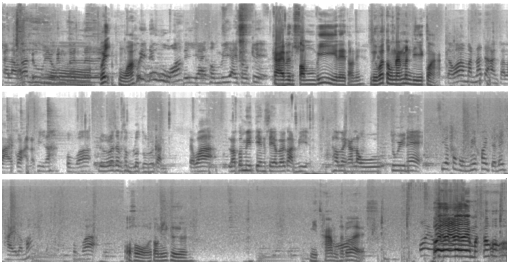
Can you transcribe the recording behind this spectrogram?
ไอเราก็ดูวิวโอ้กันเพลินเลยเฮ้ยหัว เฮ้ยได้หัวดีไอซอมบี้ไอโซเกะกลายเป็นซอมบี้เลยตอนนี้ หรือว่าตรงนั้นมันดีกว่า แต่ว่ามันน่าจะอันตรายกว่านะพี่นะ ผมว่าหรือเราจะไปสำรวจตรงนู้นกัน แต่ว่าเราต้องมีเตียงเซฟไว้ก่อนพี่ ถ้าไม่งั้นเราจุยแน่ เชือกก็คงไม่ค่อยจะได้ใช้แล้วมั้ง ผมว่า โอ้โห ตรงนี้คือ มีถ้ำซะด้วยโอ้ย เฮ้ยเฮ้ยเฮ้ยเฮ้ยมาเอาเอาเอา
